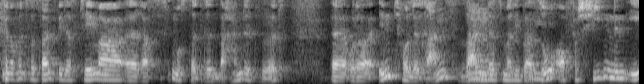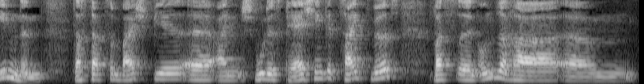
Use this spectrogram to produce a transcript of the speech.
finde auch interessant, wie das Thema äh, Rassismus da drin behandelt wird äh, oder Intoleranz, sagen mhm. wir es mal lieber so, auf verschiedenen Ebenen. Dass da zum Beispiel äh, ein schwules Pärchen gezeigt wird, was in unserer ähm,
